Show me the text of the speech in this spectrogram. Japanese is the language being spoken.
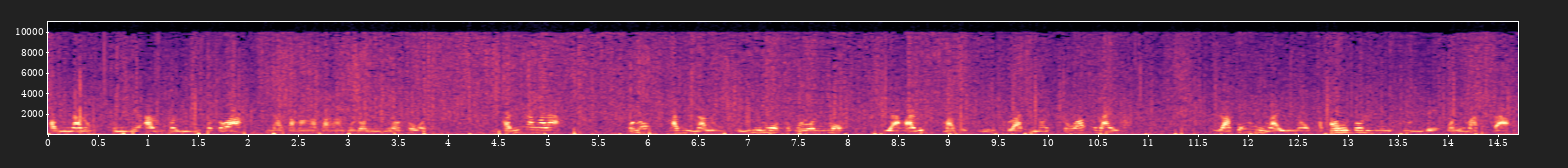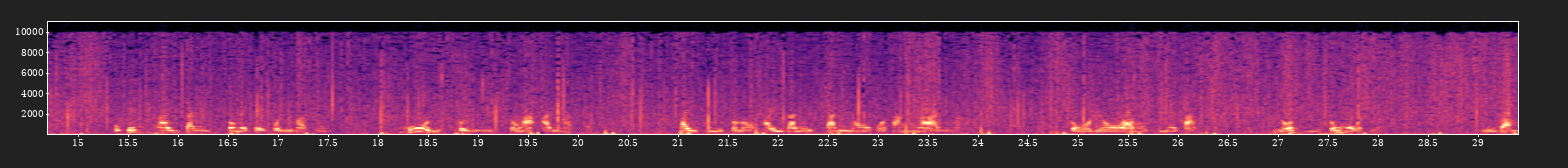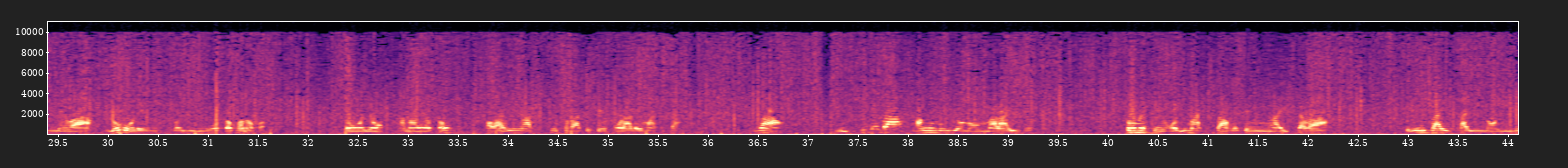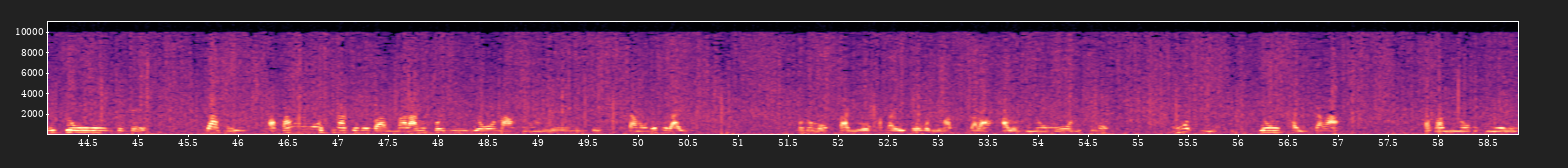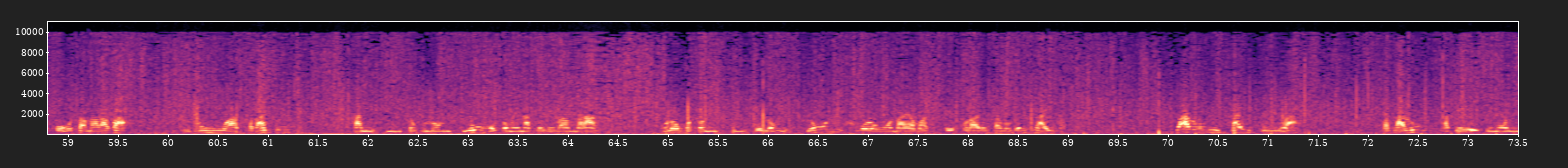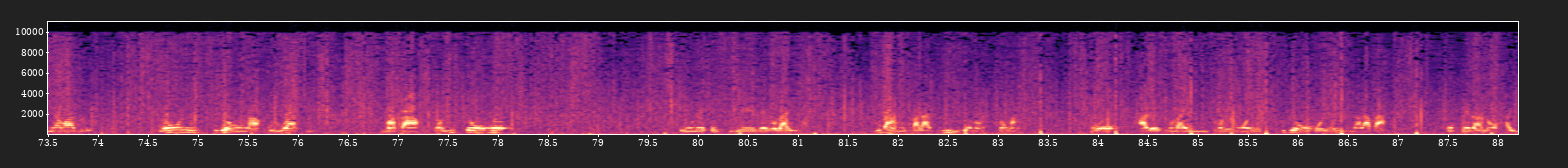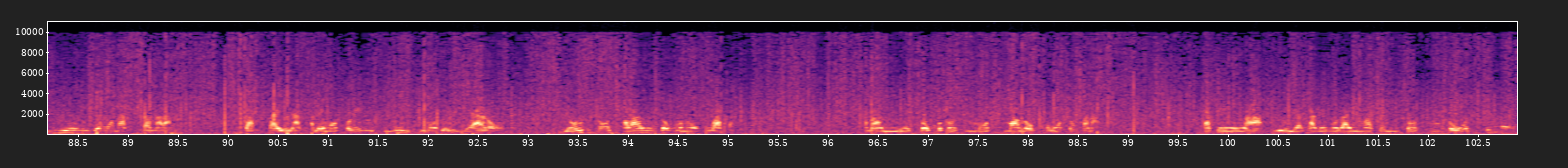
旅なる国であるということは皆様方がご存知の通りありながらこの旅なる国にもところにもやはり貧しい暮らしの人はございます。ラテン街の片ほとりに住んでおりました保険会社に勤めておりますモーリスという人がありました。大君との間に2人のお子さんがあります同僚は娘さんロシーと申します2番目はロボレンスという男の子蝶よ花よと可愛がって育てておられましたが見知ればかぐる世の習いで勤めておりました保険会社は経済界の影響を受けて近く破産をしなければならぬというような運命に徹したのでございます子供二人を抱えておりますから主のモーリスももし一生会社が破産の浮きに負うたならば自分は正しい神習得の道を求めなければならん。このことについてのみ非常に心を悩ませておられたのでございます。しかるに海君はかかる家庭にも似合わず非常に治療が麗しいまた本性も優れてきれいでございます。普段から近所の人がもうあれくらいに声もよし治療もよいならばオペラの俳優にでもなったなら学会な金も取れるし人気も出るであろう夜と騒ぐとこの噂花見ねと今年も妻の小言かな家庭が緩やかでございませんとするとどうしても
